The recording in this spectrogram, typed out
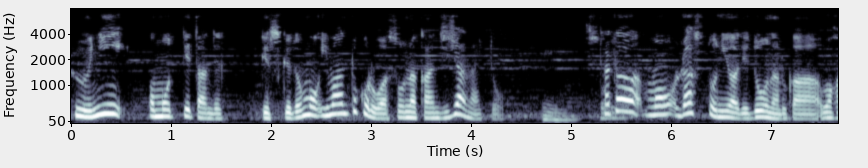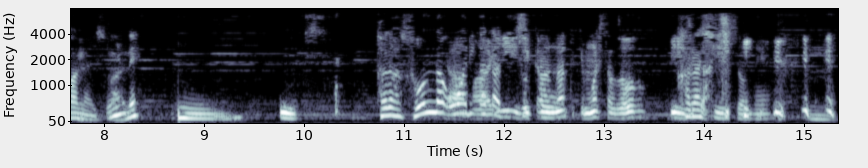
ふうに思ってたんでですけども、今のところはそんな感じじゃないと。うん。ただ、もう、ラスト2話でどうなるかわかんないですよね。うんうん。ただ、そんな終わり方あいい時間になってきましたぞ。いい時間悲しいですよね。うんい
